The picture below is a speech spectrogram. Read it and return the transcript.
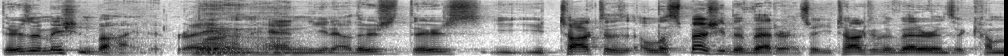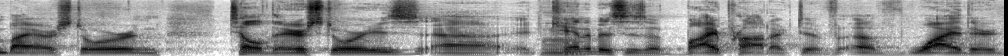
there's a mission behind it, right? And, and you know, there's there's you, you talk to especially the veterans. So you talk to the veterans that come by our store and tell their stories. Uh, and Cannabis is a byproduct of, of why they're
